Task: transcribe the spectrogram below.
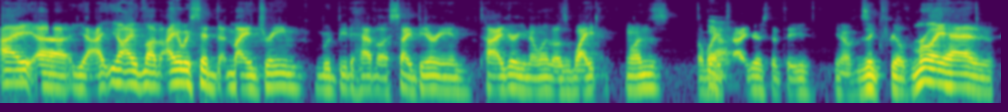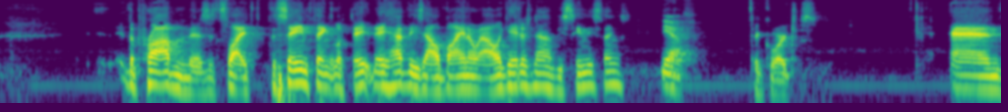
I uh yeah, I, you know, I love I always said that my dream would be to have a Siberian tiger, you know, one of those white ones, the white Yeah. tigers that the you know Siegfried from Roy had. And the problem is it's like the same thing. Look, they they have these albino alligators now. Have you seen these things? Yeah. They're gorgeous. And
